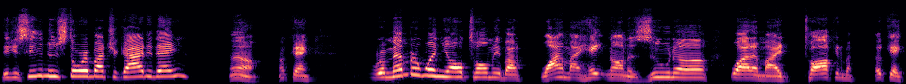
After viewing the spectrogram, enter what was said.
did you see the news story about your guy today? Oh, okay. Remember when y'all told me about why am I hating on Ozuna? What am I talking about? Okay,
